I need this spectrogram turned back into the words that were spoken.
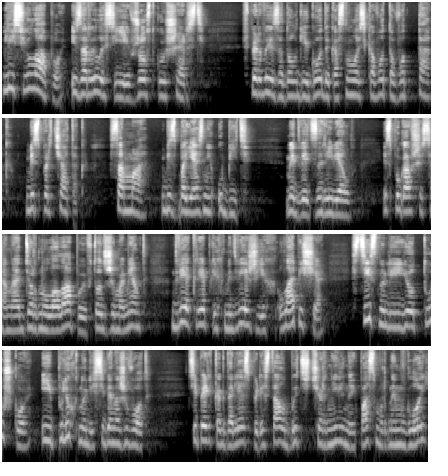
лисью лапу и зарылась ей в жесткую шерсть. Впервые за долгие годы коснулась кого-то вот так, без перчаток, сама, без боязни убить. Медведь заревел. Испугавшись, она отдернула лапу, и в тот же момент две крепких медвежьих лапища стиснули ее тушку и плюхнули себе на живот. Теперь, когда лес перестал быть чернильной пасмурной мглой,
